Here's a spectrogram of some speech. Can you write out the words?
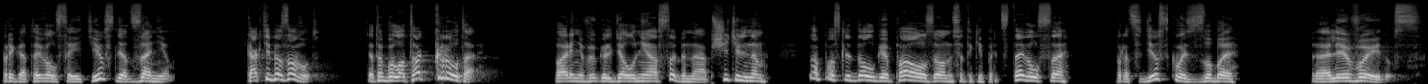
приготовился идти вслед за ним. «Как тебя зовут? Это было так круто!» Парень выглядел не особенно общительным, но после долгой паузы он всё-таки представился, процедив сквозь зубы «Аливейдус».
